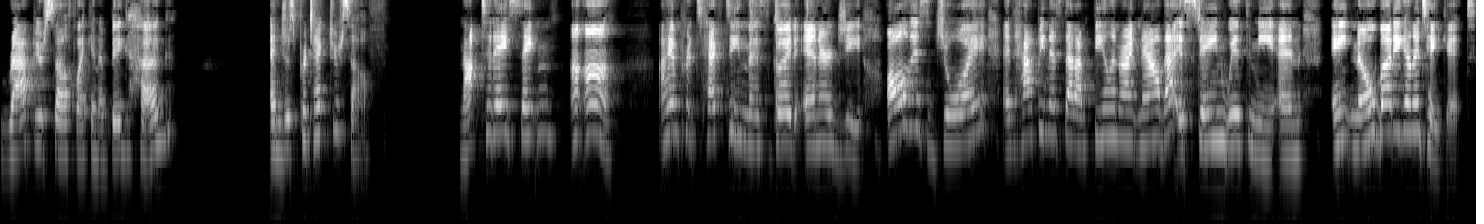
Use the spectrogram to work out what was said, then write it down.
wrap yourself like in a big hug, and just protect yourself. Not today, Satan. Uh uh-uh. uh I am protecting this good energy. All this joy and happiness that I'm feeling right now, that is staying with me and ain't nobody gonna take it.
